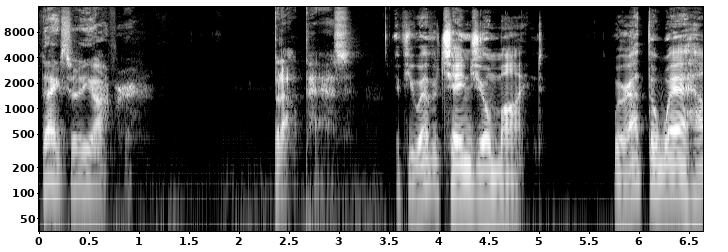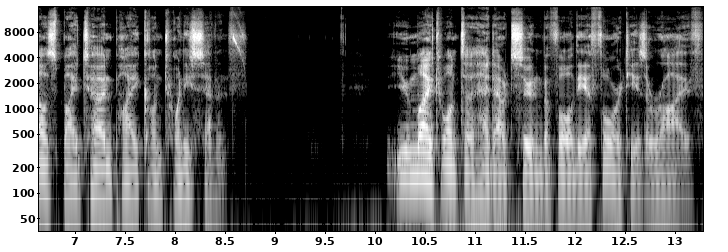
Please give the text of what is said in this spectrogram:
Thanks for the offer. But I'll pass. If you ever change your mind, we're at the warehouse by Turnpike on 27th. You might want to head out soon before the authorities arrive.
